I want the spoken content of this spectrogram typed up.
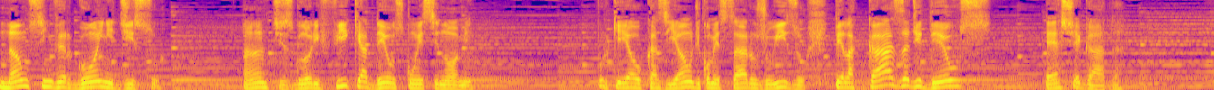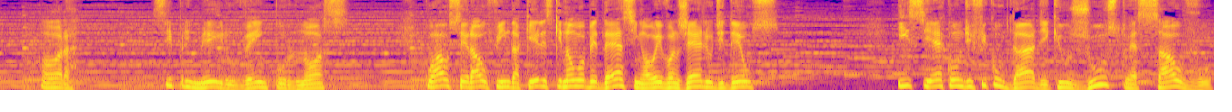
não se envergonhe disso. Antes, glorifique a Deus com esse nome. Porque a ocasião de começar o juízo pela casa de Deus é chegada. Ora, se primeiro vem por nós, qual será o fim daqueles que não obedecem ao Evangelho de Deus? E se é com dificuldade que o justo é salvo,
